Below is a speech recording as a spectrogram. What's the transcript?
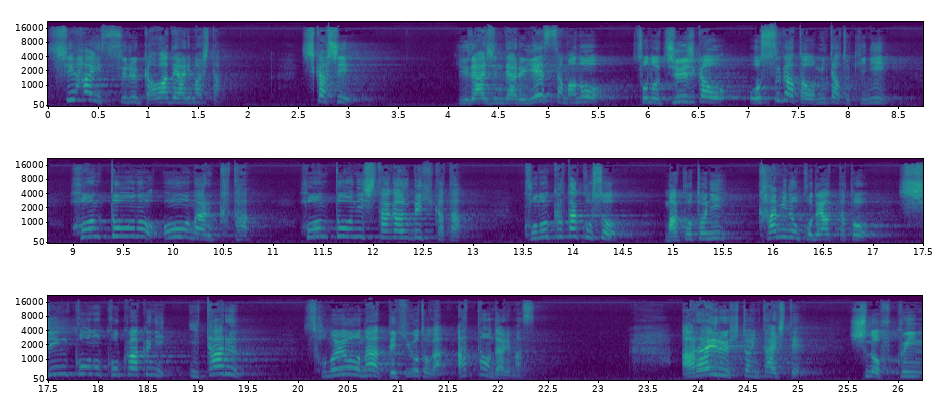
支配する側でありました。しかしユダヤ人であるイエス様のその十字架をお姿を見た時に本当の王なる方本当に従うべき方この方こそまことに神の子であったと信仰の告白に至るそのような出来事があったのであります。あらゆる人に対して主の福音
